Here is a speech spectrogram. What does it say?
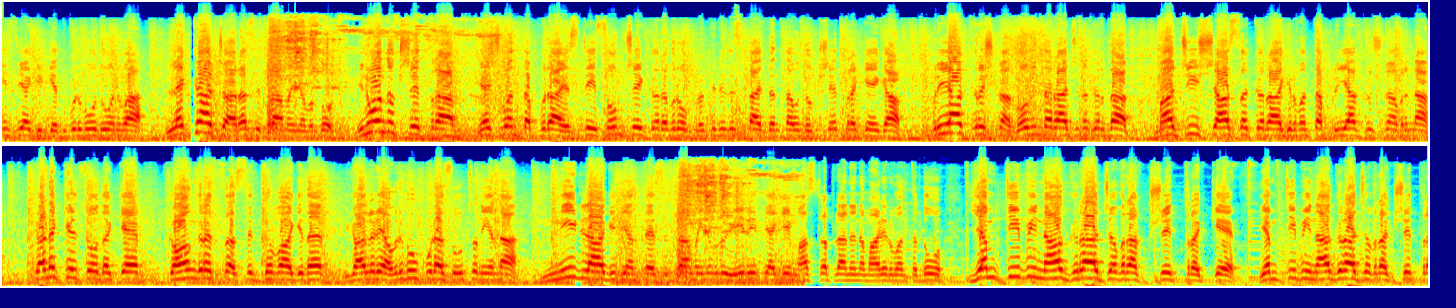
ಈಸಿಯಾಗಿ ಗೆದ್ಬಿಡ್ಬೋದು ಅನ್ನುವ ಲೆಕ್ಕಾಚಾರ ಸಿದ್ದರಾಮಯ್ಯನವರದು ಇನ್ನೊಂದು ಕ್ಷೇತ್ರ, ಯಶವಂತಪುರ ಎಸ್ ಟಿ ಸೋಮಶೇಖರ್ ಅವರು ಪ್ರತಿನಿಧಿಸ್ತಾ ಇದ್ದಂತಹ ಒಂದು ಕ್ಷೇತ್ರಕ್ಕೆ ಈಗ ಪ್ರಿಯಾ ಕೃಷ್ಣ, ಗೋವಿಂದರಾಜನಗರದ ಮಾಜಿ ಶಾಸಕರಾಗಿರುವಂತಹ ಪ್ರಿಯಾ ಕೃಷ್ಣ ಅವರನ್ನ ಕಣಕ್ಕಿಳಿಸೋದಕ್ಕೆ ಕಾಂಗ್ರೆಸ್ ಸಿದ್ಧವಾಗಿದೆ. ಈಗ ಆಲ್ರೆಡಿ ಅವರಿಗೂ ಕೂಡ ಸೂಚನೆಯನ್ನ ನೀಡಲಾಗಿದೆಯಂತೆ ಸಿದ್ದರಾಮಯ್ಯನವರು ಈ ರೀತಿಯಾಗಿ ಮಾಸ್ಟರ್ ಪ್ಲಾನ್ ಅನ್ನು ಮಾಡಿರುವಂತದ್ದು ಎಂ ಟಿ ನಾಗರಾಜ್ ಅವರ ಕ್ಷೇತ್ರಕ್ಕೆ. ಎಂ ಟಿ ನಾಗರಾಜ್ ಅವರ ಕ್ಷೇತ್ರ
